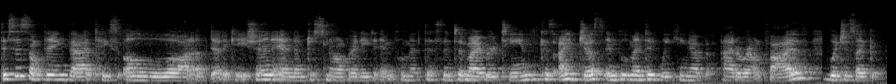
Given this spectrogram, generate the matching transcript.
This is something that takes a lot of dedication and I'm just not ready to implement this into my routine because I just implemented waking up at around 5, which is like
